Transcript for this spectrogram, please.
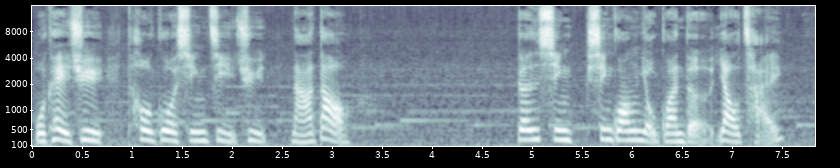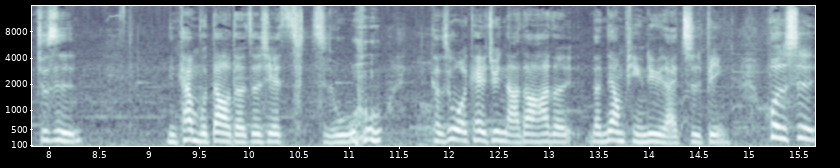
我可以去透过星际去拿到跟星星光有关的药材。就是你看不到的这些植物，可是我可以去拿到它的能量频率来治病，或者是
